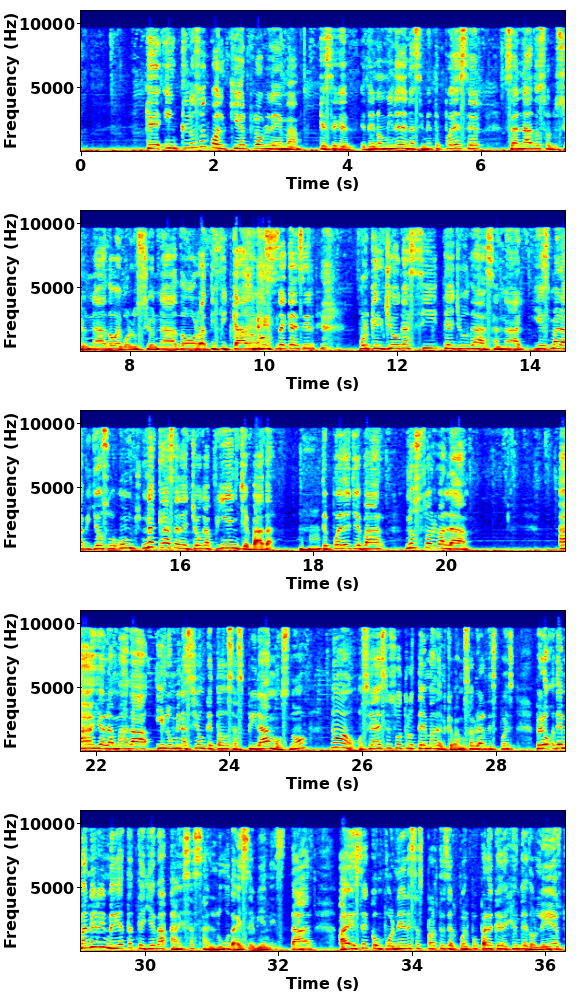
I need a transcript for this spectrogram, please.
que incluso cualquier problema que se denomine de nacimiento puede ser sanado, solucionado, evolucionado, ratificado, no sé qué decir. Porque el yoga sí te ayuda a sanar y es maravilloso. Un- una clase de yoga bien llevada te puede llevar no solo a la ay, a la amada iluminación que todos aspiramos, ¿no? No, o sea, ese es otro tema del que vamos a hablar después, pero de manera inmediata te lleva a esa salud, a ese bienestar, a ese componer esas partes del cuerpo para que dejen de doler,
